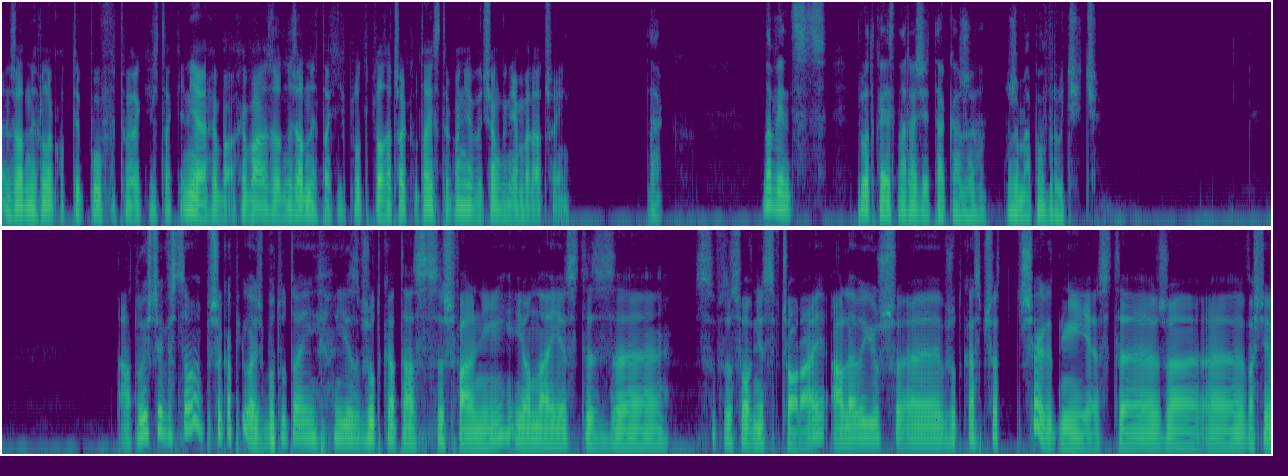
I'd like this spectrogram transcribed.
żadnych logotypów, tu jakieś takie, nie, chyba, chyba żadnych, żadnych takich plot, tutaj z tego nie wyciągniemy raczej. Tak. No więc plotka jest na razie taka, że, że ma powrócić. A tu jeszcze, wiesz co, przekapiłeś, bo tutaj jest wrzutka ta z szwalni i ona jest z, z, dosłownie z wczoraj, ale już e, wrzutka sprzed trzech dni jest, e, że e, właśnie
